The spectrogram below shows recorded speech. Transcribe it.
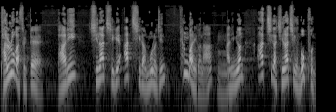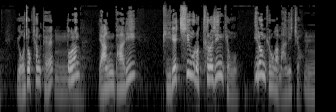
발로 갔을 때 발이 지나치게 아치가 무너진 평발이거나 음. 아니면 아치가 지나치게 높은 요족 형태 음. 또는 양발이 비대칭으로 틀어진 경우 이런 경우가 많이 있죠. 음.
